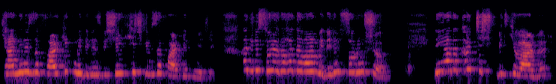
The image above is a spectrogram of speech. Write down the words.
kendinizde fark etmediğiniz bir şey hiç kimse fark etmeyecek. Hadi bir soruya daha devam edelim. Sorum şu. Dünyada kaç çeşit bitki vardır?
